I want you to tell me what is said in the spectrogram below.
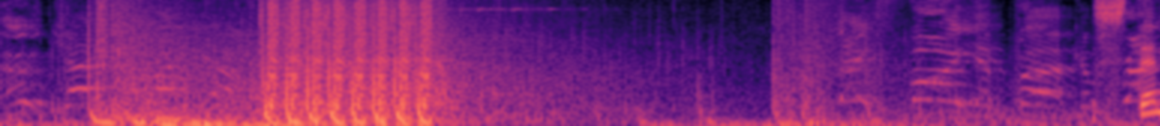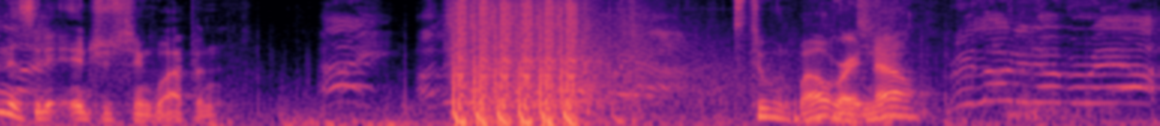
Who's carrying the radio? Thanks for you, Burke! I'm Sten is an interesting weapon. Hey, I need a over here! It's doing well right now. Reloading over here!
